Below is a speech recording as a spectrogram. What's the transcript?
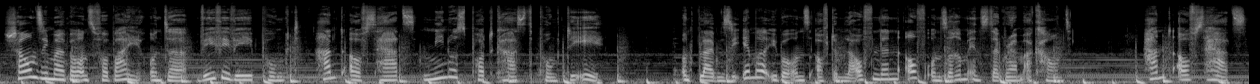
Schauen Sie mal bei uns vorbei unter www.handaufsherz-podcast.de und bleiben Sie immer über uns auf dem Laufenden auf unserem Instagram-Account. Hand aufs Herz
